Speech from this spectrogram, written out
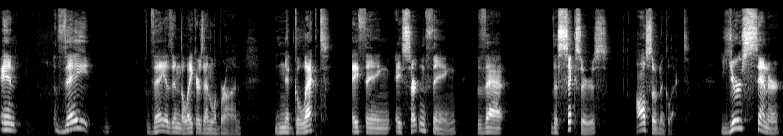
And they they, as in the Lakers and LeBron, neglect a thing, a certain thing that the Sixers also neglect. Your center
